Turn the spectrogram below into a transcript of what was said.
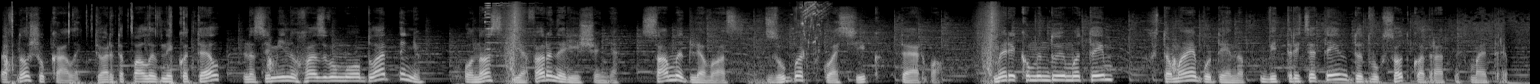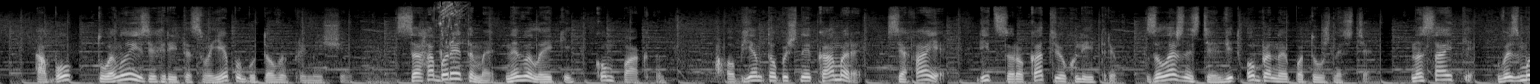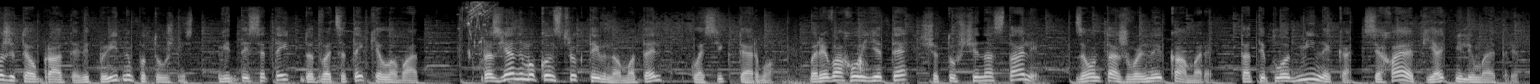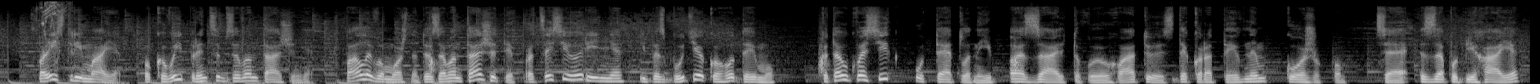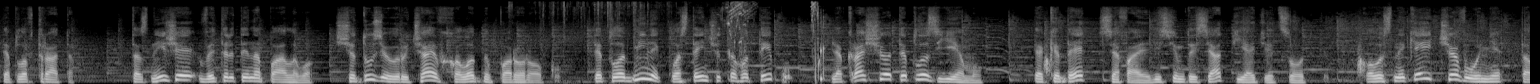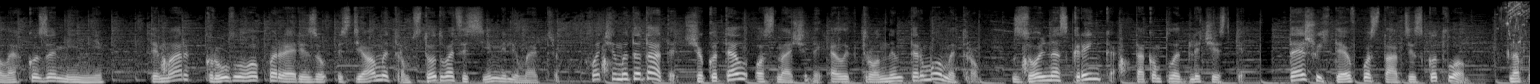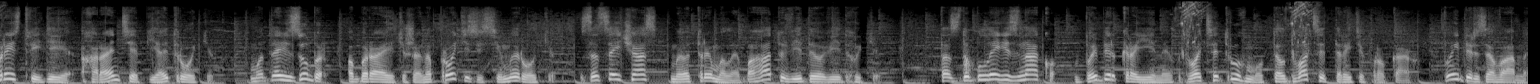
Давно шукали твердопаливний котел на заміну газовому обладнанню? У нас є гарне рішення саме для вас Zuber Classic Turbo. Ми рекомендуємо тим, хто має будинок від 30 до 200 квадратних метрів або планує зігріти своє побутове приміщення. За габаритами невеликий, компактний. Об'єм топочної камери сягає від 43 літрів, в залежності від обраної потужності. На сайті ви зможете обрати відповідну потужність від 10 до 20 кВт. Розглянемо конструктивну модель Classic Thermo. Перевагою є те, що товщина сталі завантажувальної камери та теплообмінника сягає 5 мм. Пристрій має боковий принцип завантаження. Паливо можна дозавантажити в процесі горіння і без будь-якого диму. Котел Класік утеплений базальтовою гатою з декоративним кожухом. Це запобігає тепловтратам та знижує витрати на паливо, що дуже виручає в холодну пору року. Теплообмінник пластинчатого типу для кращого теплоз'єму. ККД сягає 85%. Колосники чавунні та легкозамінні. Тимар круглого перерізу з діаметром 127 мм. Хочемо додати, що котел оснащений електронним термометром, зольна скринька та комплект для чистки теж йде в поставці з котлом. На пристрій діє гарантія 5 років. Модель Zuber обирають уже на протязі 7 років. За цей час ми отримали багато відеовідгуків та здобули відзнаку Вибір країни в 22 та в 23 роках. Вибір за вами.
